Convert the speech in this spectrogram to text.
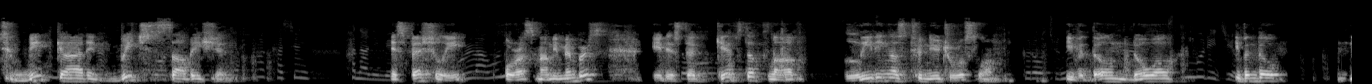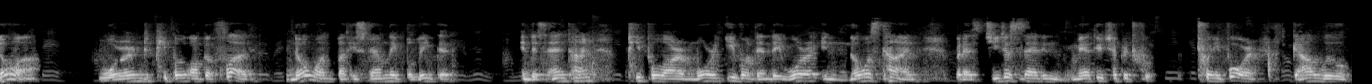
to meet God and reach salvation. Especially for us Manmin members, it is the gift of love leading us to New Jerusalem. Even though Noah, even though Noah warned people of the flood, no one but his family believed it. In this end time, people are more evil than they were in Noah's time. But as Jesus said in Matthew chapter 24, God will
